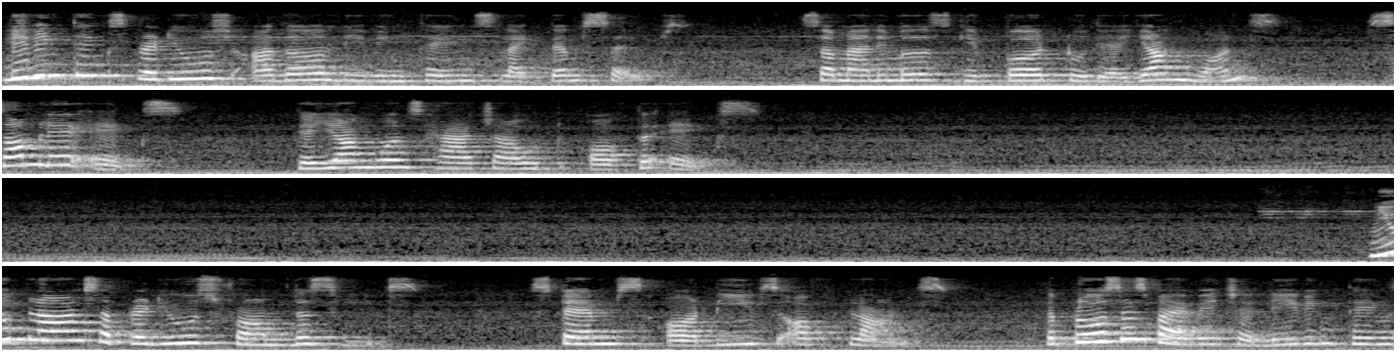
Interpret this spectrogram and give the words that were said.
living things produce other living things like themselves. Some animals give birth to their young ones. Some lay eggs. Their young ones hatch out of the eggs. New plants are produced from the seeds, stems or leaves of plants. The process by which a living thing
